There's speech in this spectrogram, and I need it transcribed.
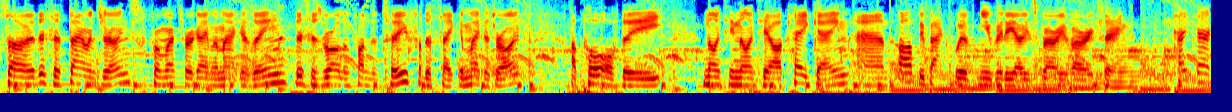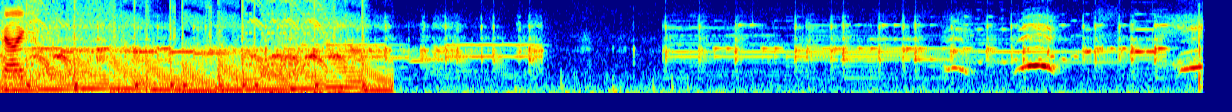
So this is Darren Jones from Retro Gamer Magazine. This is Rollin' Thunder 2 for the Sega Mega Drive, a port of the 1990 arcade game, and I'll be back with new videos very, very soon. Take care, guys.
